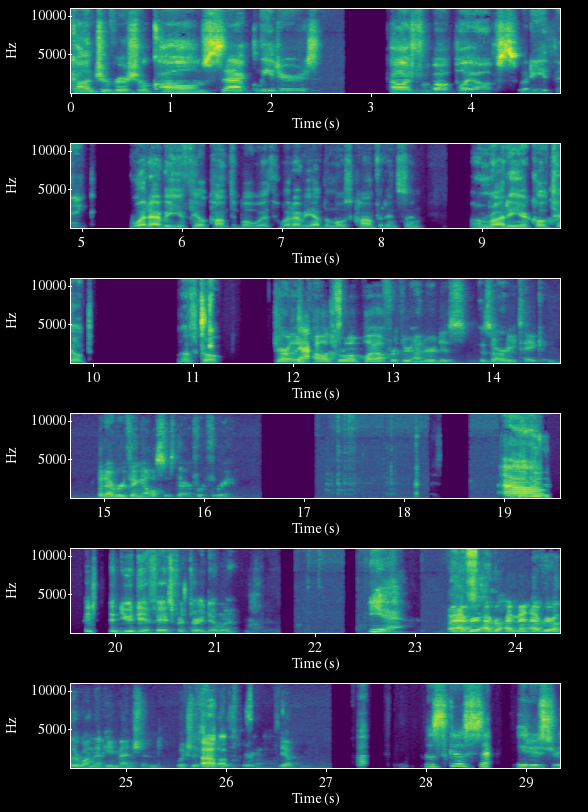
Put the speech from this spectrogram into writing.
controversial calls, sack leaders, college football playoffs. What do you think? Whatever you feel comfortable with, whatever you have the most confidence in. I'm riding your coattail. Let's go. Charlie, Yeah. college football playoff for 300 is, is already taken, but everything else is there for three. No, Um, we, we did UDFAs for three, didn't we? yeah. Every, every, I meant every other one that he mentioned, which is Oh. other three. Yep. Let's go sack leaders for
